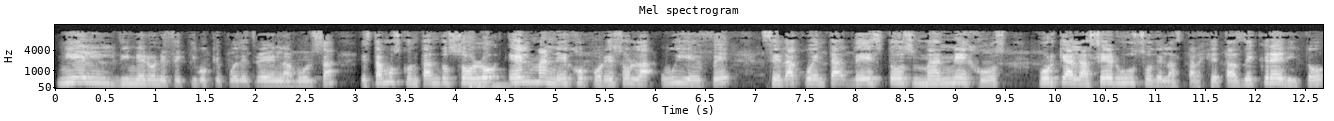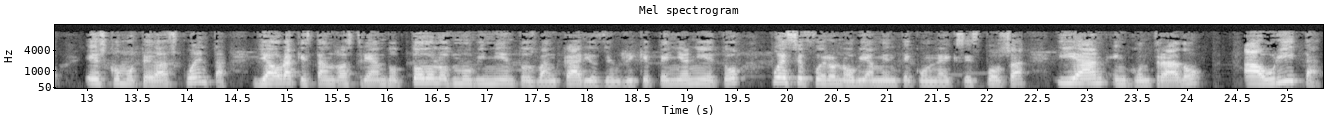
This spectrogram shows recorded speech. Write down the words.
ni el dinero en efectivo que puede traer en la bolsa. Estamos contando solo el manejo, por eso la UIF se da cuenta de estos manejos, porque al hacer uso de las tarjetas de crédito, es como te das cuenta. Y ahora que están rastreando todos los movimientos bancarios de Enrique Peña Nieto, pues se fueron obviamente con la ex esposa y han encontrado ahorita,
